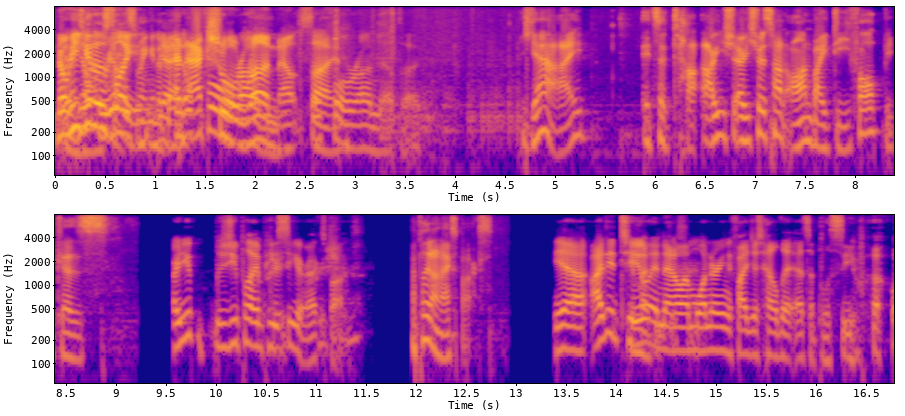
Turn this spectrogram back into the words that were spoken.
No, he He'll does really like swing in a yeah, bit. an he'll full actual run, He'll outside. Full run outside. Yeah, I. It's a. To- are you sure? Are you sure it's not on by default? Because Are you? Did you play on PC or Xbox? sure. I played on Xbox. Yeah, I did too, and now I'm wondering if I just held it as a placebo.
